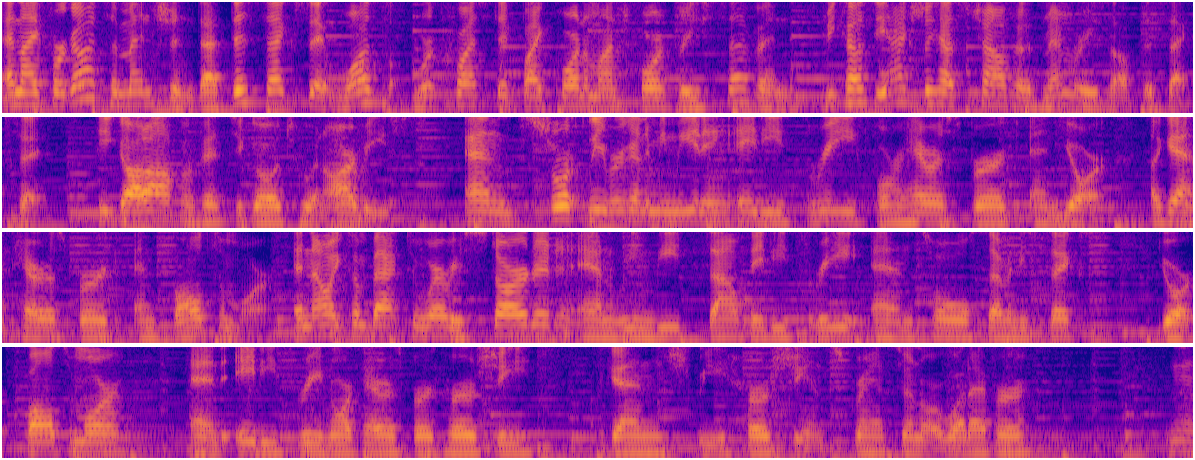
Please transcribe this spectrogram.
And I forgot to mention that this exit was requested by Courtemanche 437 because he actually has childhood memories of this exit. He got off of it to go to an Arby's. And shortly we're going to be meeting 83 for Harrisburg and York. Again, Harrisburg and Baltimore. And now we come back to where we started and we meet South 83 and Toll 76, York, Baltimore, and 83 North Harrisburg, Hershey. Again, should be Hershey and Scranton or whatever.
